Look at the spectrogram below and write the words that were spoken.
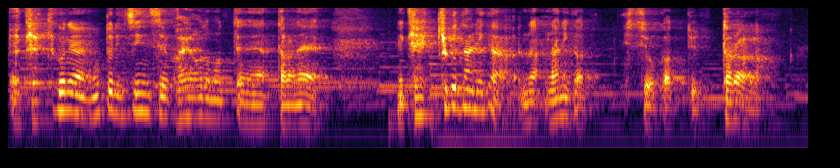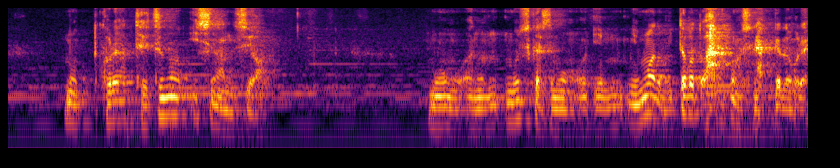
結局ね本当に人生変えようと思ってねたらね結局何がな何が必要かって言ったらもうこれは鉄の意志なんですよ。もうあのもしかしてもう今までも言ったことあるかもしれないけど俺。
